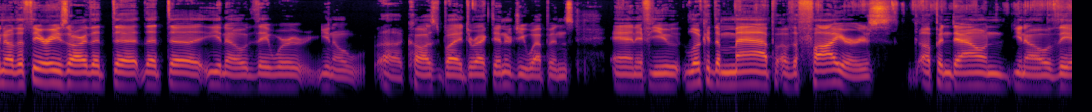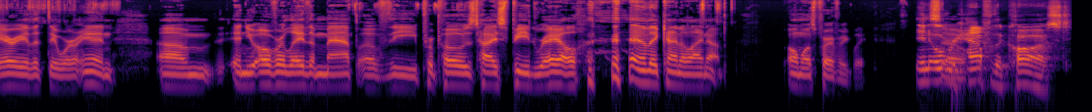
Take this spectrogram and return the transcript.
you know, the theories are that uh, that uh, you know they were you know uh, caused by direct energy weapons, and if you look at the map of the fires up and down, you know, the area that they were in. Um, and you overlay the map of the proposed high speed rail, and they kind of line up almost perfectly. And over half of the cost,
